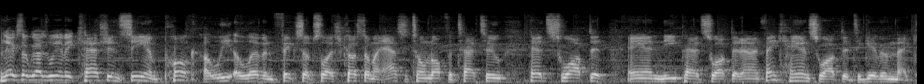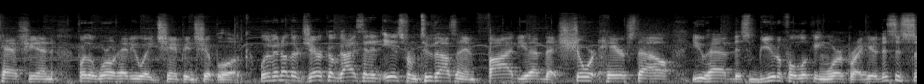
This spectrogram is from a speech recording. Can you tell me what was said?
Next up, guys, we have a cash-in CM Punk Elite 11 fix-up slash custom. I acetoned off the tattoo, head swapped it, and knee pad swapped it, and I think hand swapped it to give him that cash-in for the World Heavyweight Championship look. We have another Jericho, guys, and it is from 2005. You have that short hairstyle you have this beautiful looking work right here. This is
